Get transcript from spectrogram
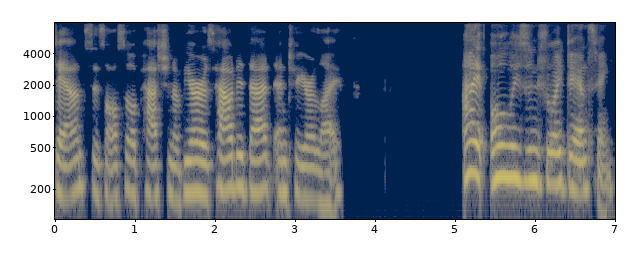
dance is also a passion of yours. How did that enter your life? I always enjoy dancing.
